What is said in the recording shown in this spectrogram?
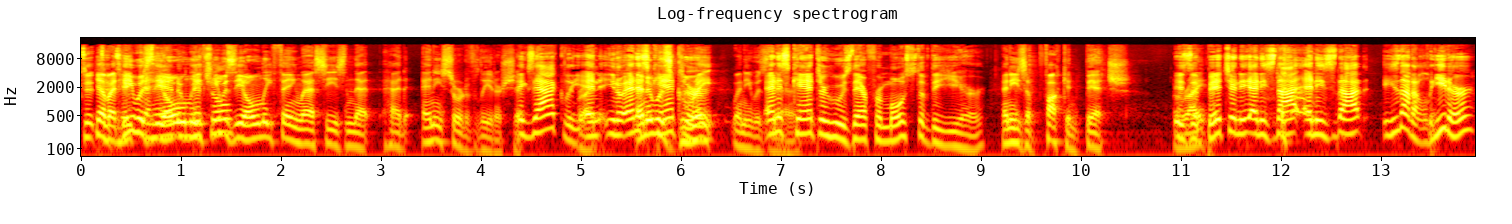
To, Yeah, to but he was the of only he was the only thing last season that had any sort of leadership. exactly, Right. and you know, Enes And it was Kanter, great when he was Enes there. Kanter, who was there for most of the year, And he's a fucking bitch. is right? a bitch and, he, and he's not and he's not he's not a leader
